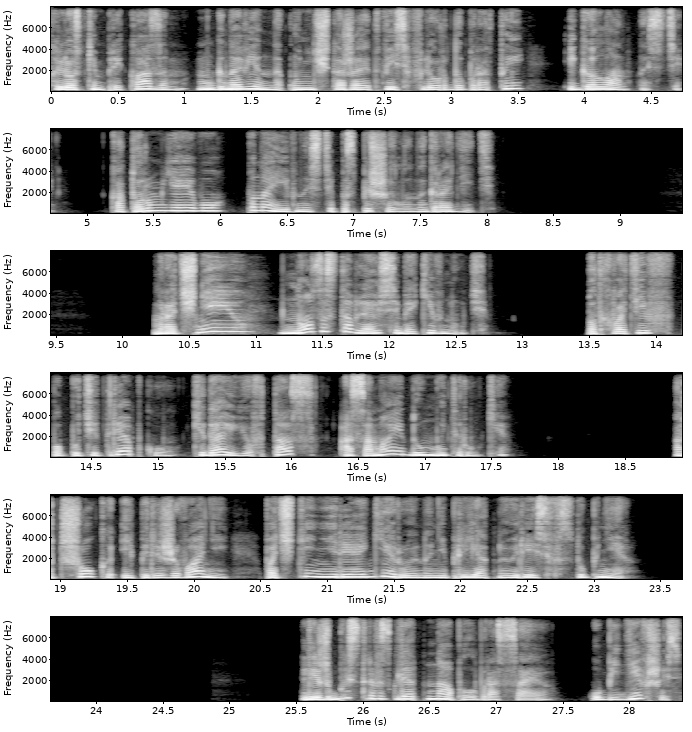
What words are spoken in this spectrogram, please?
хлестким приказом мгновенно уничтожает весь флёр доброты и галантности, которым я его по наивности поспешила наградить. Мрачнею, но заставляю себя кивнуть. Подхватив по пути тряпку, кидаю ее в таз, а сама иду мыть руки. От шока и переживаний почти не реагирую на неприятную резь в ступне. Лишь быстрый взгляд на пол бросаю, убедившись,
